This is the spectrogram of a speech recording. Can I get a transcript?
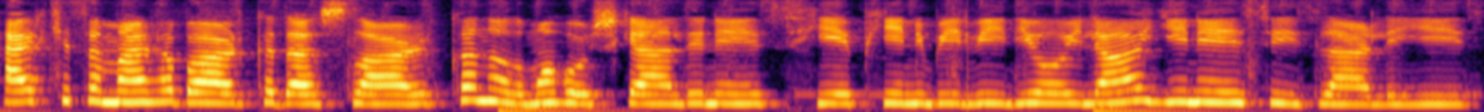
Herkese merhaba arkadaşlar. Kanalıma hoş geldiniz. Yepyeni bir videoyla yine sizlerleyiz.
